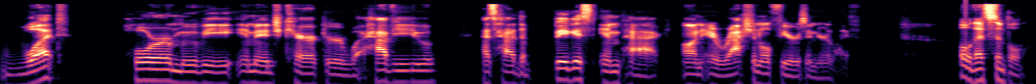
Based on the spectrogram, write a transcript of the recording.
what horror movie, image, character, what have you, has had the biggest impact on irrational fears in your life? Oh, that's simple.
